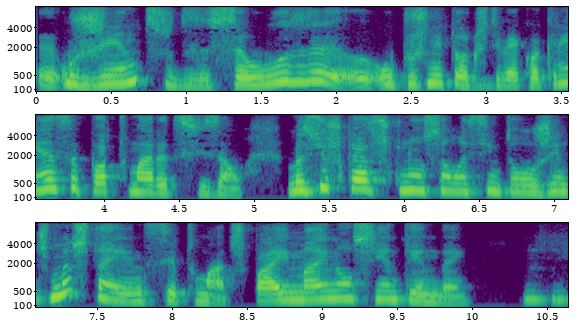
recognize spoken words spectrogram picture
uh, urgentes de saúde, o progenitor que estiver com a criança pode tomar a decisão. Mas e os casos que não são assim tão urgentes, mas têm de ser tomados? Pai e mãe não se entendem. Uhum.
